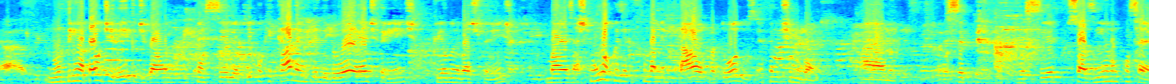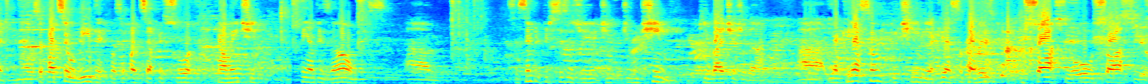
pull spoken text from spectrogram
ah, não tenho até o direito de dar um, um, conselho aqui, porque cada empreendedor é diferente, cria um negócio diferente, mas acho que uma coisa que é fundamental para todos é ter um time bom. Ah, você, você sozinho não consegue, né? Você pode ser o líder, você pode ser a pessoa que realmente tem a visão, mas ah, você sempre precisa de, de, de, um time que vai te ajudar. Ah, e a criação do time, a criação, talvez o sócio ou os sócios,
